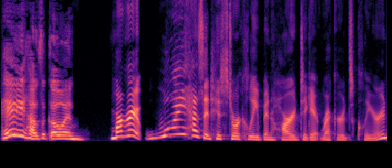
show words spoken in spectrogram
Hey, how's it going? Margaret, why has it historically been hard to get records cleared?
